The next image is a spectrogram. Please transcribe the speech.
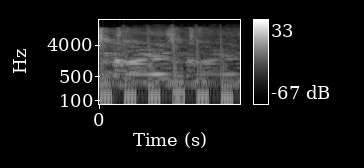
Thank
